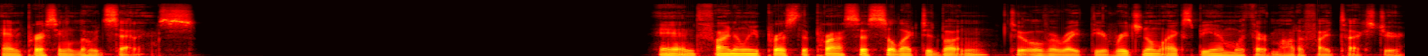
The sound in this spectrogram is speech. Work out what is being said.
and pressing Load Settings. And finally press the Process Selected button to overwrite the original XBM with our modified texture.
